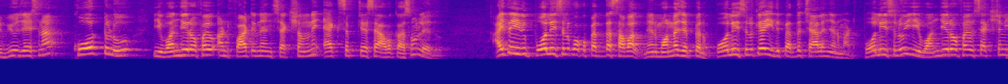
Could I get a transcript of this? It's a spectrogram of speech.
రివ్యూ చేసినా కోర్టులు ఈ one zero five and forty nine సెక్షన్ని యాక్సెప్ట్ చేసే అవకాశం లేదు. అయితే ఇది పోలీసులకు ఒక పెద్ద సవాల్. నేను మొన్న చెప్పాను పోలీసులకే ఇది పెద్ద ఛాలెంజ్ అనమాట పోలీసులు ఈ వన్ జీరో ఫైవ్ సెక్షన్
